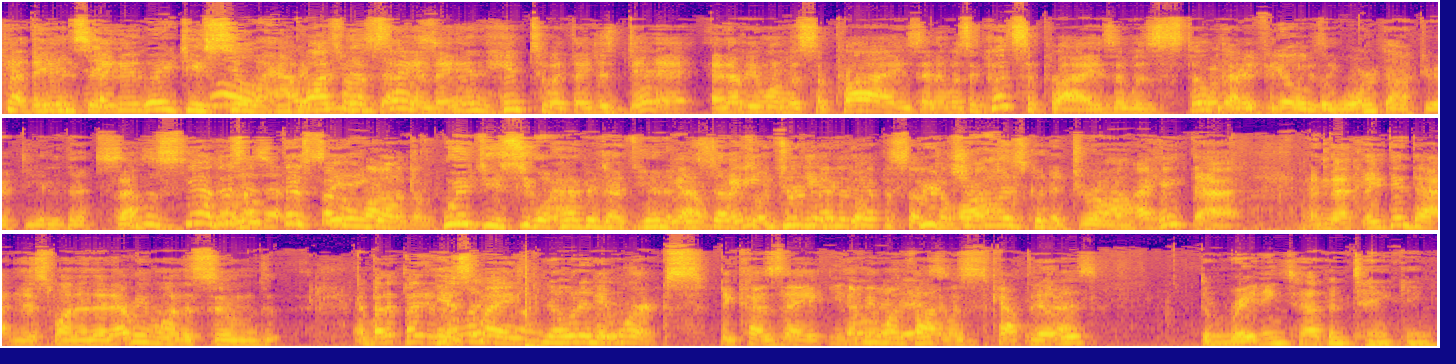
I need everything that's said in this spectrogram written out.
Yeah, they didn't- say. they didn't- Wait till you see what happens. Well, that's in what I'm this saying. They episode." didn't hint to it. They just did it, and everyone was surprised, and it was a good surprise. It was still Or the kind of reveal of the confusing. War Doctor at the end of that season. that was yeah. There's Yeah, a, that there's was- been a lot go, of them. Wait till you see what happens at the end of Yeah, this wait episode. until You're the gonna end of the go, episode Your to watch jaw's it." going to drop. I hate that, and that they did that in this one, and then everyone assumed. But but in this way, me- you know what it it is? works because they You know everyone what it thought is? it was Captain You know what it Jack. is? The ratings have been tanking,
